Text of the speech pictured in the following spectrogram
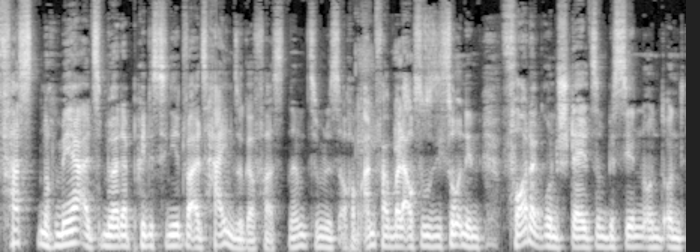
fast noch mehr als Mörder prädestiniert war als Hein sogar fast, ne? Zumindest auch am Anfang, weil er auch so sich so in den Vordergrund stellt so ein bisschen und und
